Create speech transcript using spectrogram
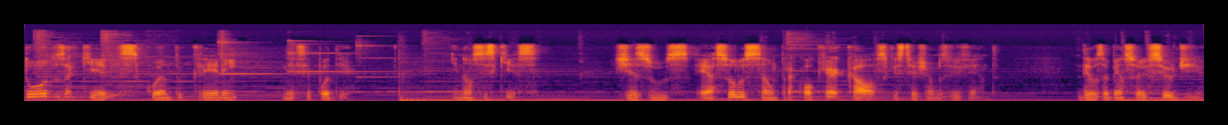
todos aqueles quanto crerem nesse poder. E não se esqueça, Jesus é a solução para qualquer caos que estejamos vivendo. Deus abençoe o seu dia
